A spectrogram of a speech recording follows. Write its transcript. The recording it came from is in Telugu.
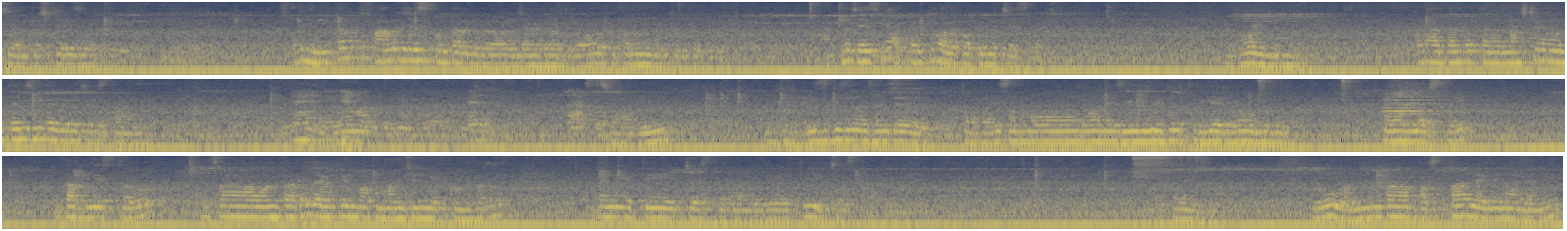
వచ్చే అంత స్టేజ్ అది మిగతా ఫాలో చేసుకుంటారు కదా వాళ్ళు జాగ్రత్తగా వాళ్ళకి పని ఉన్నట్టుంటుంది అట్లా చేసి అక్కడికి వాళ్ళకి ఒపీనియన్ అర్థమైందా? కానీ ఆ దాంట్లో తన నష్టం ఏమో తెలిసిందే కదా చేస్తాను అంటే అంటే రైస్ బిజినెస్ అంటే తన రైస్ అమ్మో అనేసి ఇల్లు తిరిగేది ఏమి ఉండదు. వస్తాయి. డబ్బులు ఇస్తారు ఉంటారు లేకపోతే ఇంకొక మనిషిని పెట్టుకుంటారు దాన్ని ఎత్తి ఇచ్చేస్తారు వాళ్ళు ఎత్తి ఇచ్చేస్తారు ఇప్పుడు వంద బస్తాలు వెళ్ళినా కానీ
